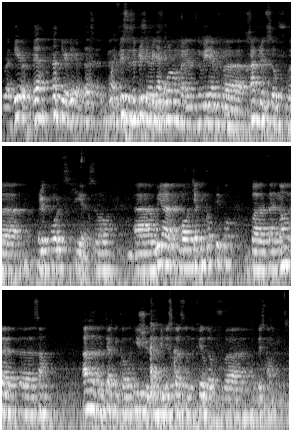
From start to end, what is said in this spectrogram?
Actually, here. Right here, yeah, you're here. That's. This is a pretty So, big yeah. forum, and we have uh, hundreds of uh, reports here. So uh, we are more technical people, but I know that uh, some other than technical issue can be discussed on the field of uh, this conference.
